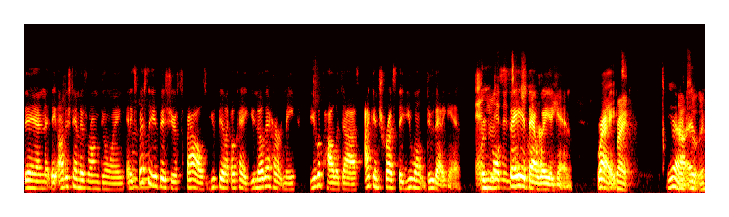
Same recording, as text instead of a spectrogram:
then they understand there's wrongdoing. And Mhm. especially if it's your spouse, you feel like, okay, you know that hurt me. You've apologized. I can trust that you won't do that again. And Or you won't say it that way me. again. Right. Right. Yeah. and- Absolutely.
